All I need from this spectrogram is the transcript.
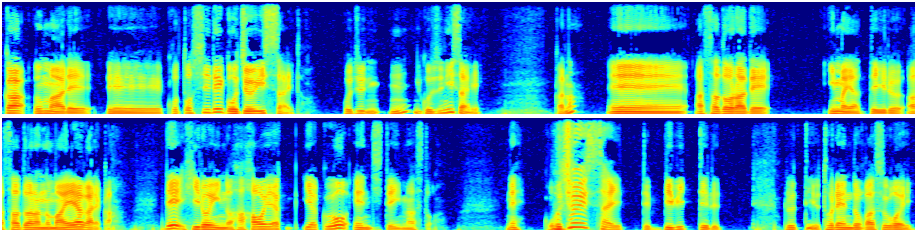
日生まれ、えー今年で51歳と。50ん ?52 歳かな？えー朝ドラで、今やっている朝ドラの舞い上がれか。で、ヒロインの母親役を演じていますと。51歳ってビビってるっていうトレンドがすごい、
